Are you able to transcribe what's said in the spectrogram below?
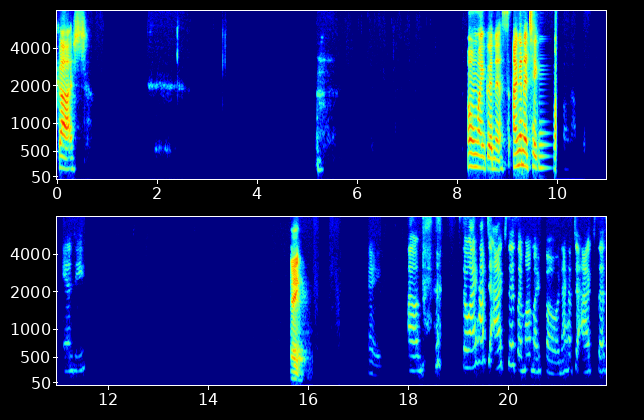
gosh. Oh my goodness. I'm going to take my hey. Um, so I have to access, I'm on my phone. I have to access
